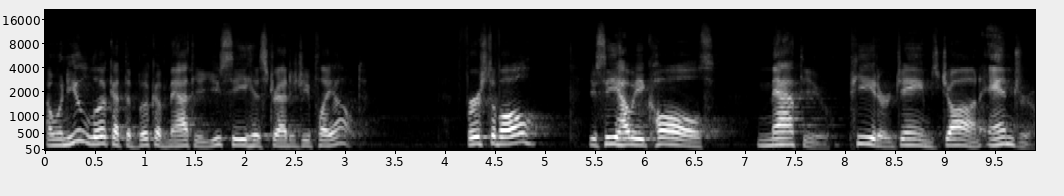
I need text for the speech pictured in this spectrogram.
And when you look at the book of Matthew, you see his strategy play out. First of all, you see how he calls Matthew, Peter, James, John, Andrew.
